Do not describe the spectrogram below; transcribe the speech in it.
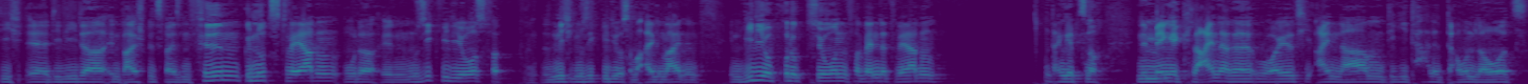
die, äh, die Lieder in beispielsweise Filmen genutzt werden oder in Musikvideos, nicht Musikvideos, aber allgemein in, in Videoproduktionen verwendet werden. Und dann gibt's noch eine Menge kleinere Royalty-Einnahmen, digitale Downloads,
